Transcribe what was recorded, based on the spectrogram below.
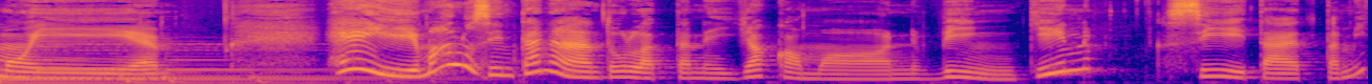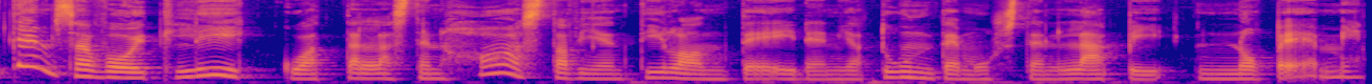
moi! Hei, mä halusin tänään tulla tänne jakamaan vinkin siitä, että miten sä voit liikkua tällaisten haastavien tilanteiden ja tuntemusten läpi nopeammin.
